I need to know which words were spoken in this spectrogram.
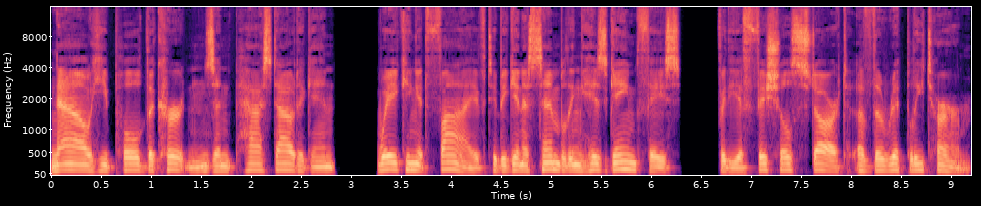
Now he pulled the curtains and passed out again, waking at five to begin assembling his game face for the official start of the Ripley term.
